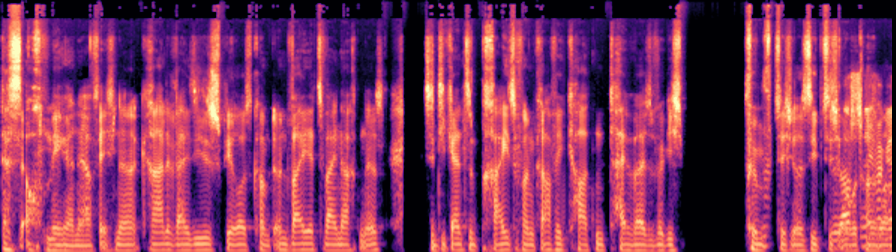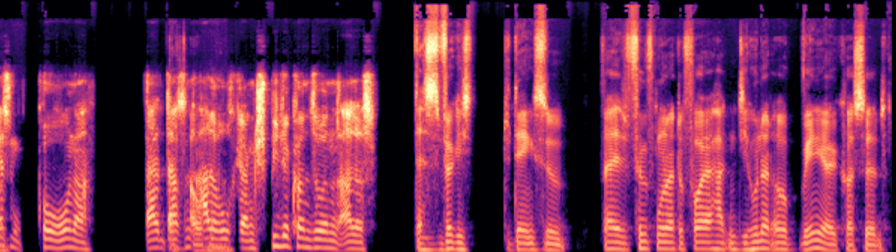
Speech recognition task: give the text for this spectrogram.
das ist auch mega nervig, ne? Gerade weil dieses Spiel rauskommt und weil jetzt Weihnachten ist, sind die ganzen Preise von Grafikkarten teilweise wirklich 50 oder 70 Du Euro darfst nicht teurer. vergessen, Corona. Da, da Das sind auch, alle hochgegangen, Spielekonsolen und alles. Das ist wirklich, du denkst so, weil fünf Monate vorher hatten die 100 Euro weniger gekostet.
